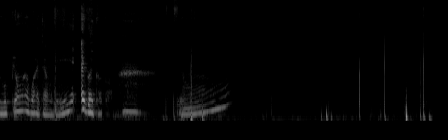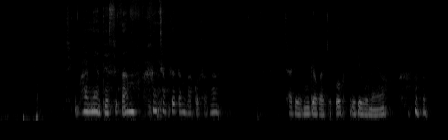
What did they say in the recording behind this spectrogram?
요거 뿅 하고 하자 우리. 아이고, 아이고, 아이고. 뿅. 지금 할미한테 쓰담 한참 쓰담 받고서는 자리 옮겨가지고 이리 오네요.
